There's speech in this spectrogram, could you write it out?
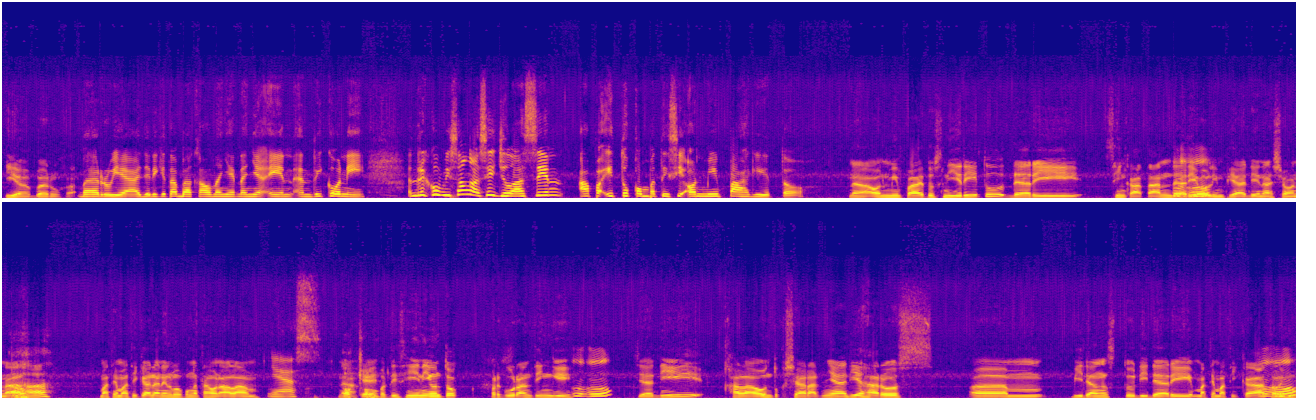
Iya, baru, Kak. Baru ya. Jadi kita bakal nanya-nanyain Enrico nih. Enrico bisa nggak sih jelasin apa itu kompetisi ONMIPA gitu? Nah, ONMIPA itu sendiri itu dari singkatan dari Olimpiade Nasional Aha. Matematika dan Ilmu Pengetahuan Alam. Yes. Nah, Oke. kompetisi ini untuk perguruan tinggi. Mm-mm. Jadi kalau untuk syaratnya dia harus em, bidang studi dari matematika atau ilmu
